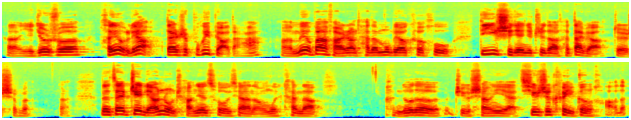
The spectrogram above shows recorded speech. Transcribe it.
啊，也就是说很有料，但是不会表达啊，没有办法让他的目标客户第一时间就知道它代表着什么啊。那在这两种常见错误下呢，我们会看到很多的这个商业啊，其实可以更好的，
